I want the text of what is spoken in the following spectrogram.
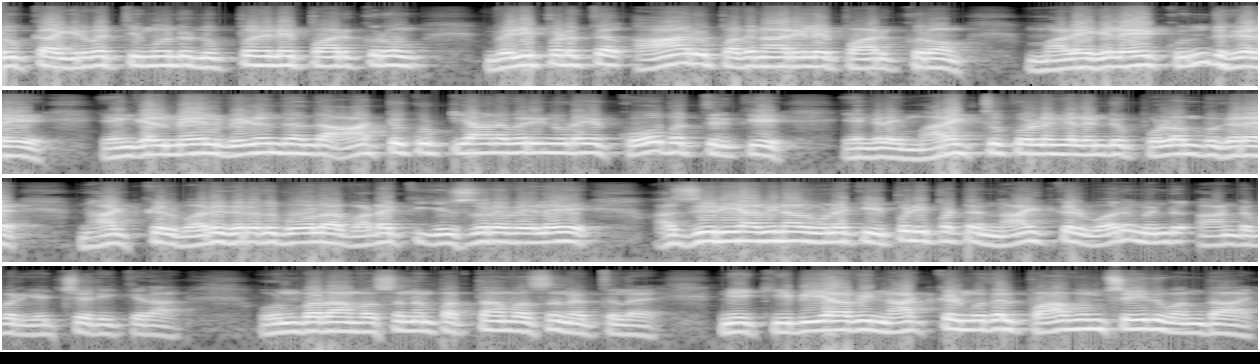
லூக்கா இருபத்தி மூன்று முப்பதிலே பார்க்கிறோம். வெளிப்படுத்தல் ஆறு பதினாறிலே பார்க்கிறோம். மலைகளே குன்றுகளே எங்கள் மேல் விழுந்த அந்த ஆட்டுக்குட்டியானவரினுடைய கோபத்திற்கு எங்களை மறைத்து கொள்ளுங்கள் என்று புலம்புகிற நாட்கள் வருகிறது போல வடக்கு இஸ்ரவேலே அசிரியாவினால் உனக்கு இப்படிப்பட்ட நாட்கள் வரும் என்று ஆண்டவர் எச்சரிக்கிறார். ஒன்பதாம் வசனம் பத்தாம் வசனத்தில் நீ கிபியாவின் நாட்கள் முதல் பாவம் செய்து வந்தாய்.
